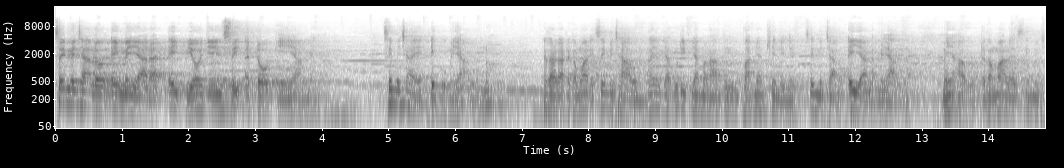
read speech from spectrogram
စိတ်မချလို့အိတ်မရတာအိတ်ပြောခြင်းစိတ်အတော်ပြင်ရမယ်စိတ်မချရင်အိတ်ကိုမရဘူးနော်တခါတခါတက္ကမတွေစိတ်မချဘူးငါယောက်ျားကုတိပြန်မလာသေးဘူးဘာပြန်ဖြစ်နေလဲစိတ်မချဘူးအိတ်ရလားမရဘူးလားမရဘူးတက္ကမလည်းစိတ်မချ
